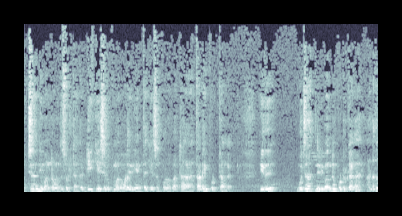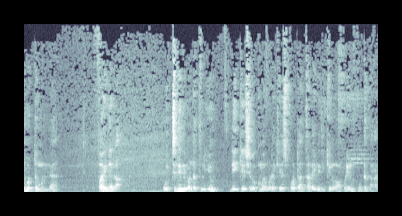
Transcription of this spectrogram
உச்சநீதிமன்றம் வந்து சொல்லிட்டாங்க டிகே சிவகுமார் மேலே இது எந்த கேஸும் போடுவா தடை போட்டாங்க. இது குஜராத் நீதிமன்றம் போட்டிருக்காங்க. அண்ட் அது மட்டும் இல்லை ஃபைனலாக உச்ச டி டிகே சிவகுமார் மேலே கேஸ் போட்டால் தடை விதிக்கணும் அப்படின்னு போட்டிருக்காங்க.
